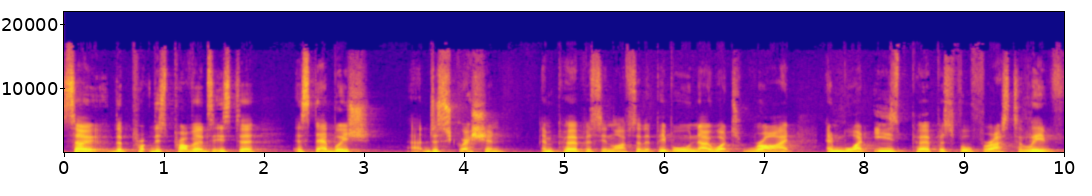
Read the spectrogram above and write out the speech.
So, the, this Proverbs is to establish uh, discretion and purpose in life so that people will know what's right and what is purposeful for us to live.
